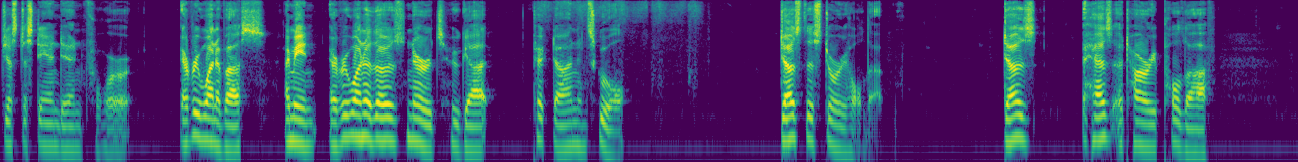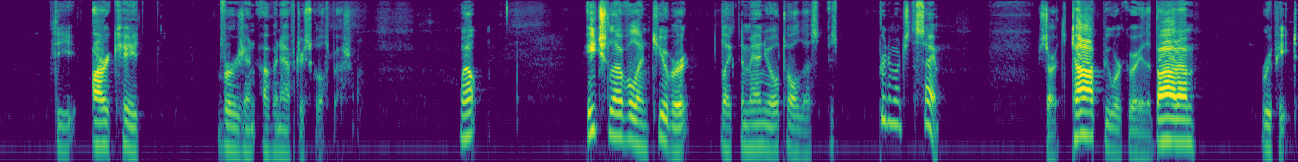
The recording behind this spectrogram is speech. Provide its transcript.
just a stand in for every one of us. I mean, every one of those nerds who got picked on in school does the story hold up? Does has Atari pulled off the arcade version of an after-school special? Well, each level in Q*bert, like the manual told us, is pretty much the same. You start at the top, you work your way to the bottom, repeat.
